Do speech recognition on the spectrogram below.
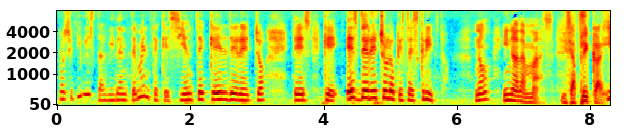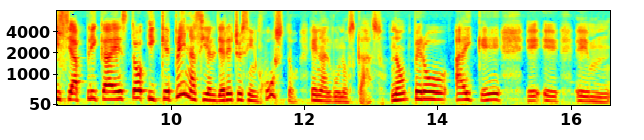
positivista, evidentemente, que siente que el derecho es, que es derecho lo que está escrito. ¿no? Y nada más. Y se aplica Y se aplica esto, y qué pena si el derecho es injusto en algunos casos, ¿no? Pero hay que eh, eh, em,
